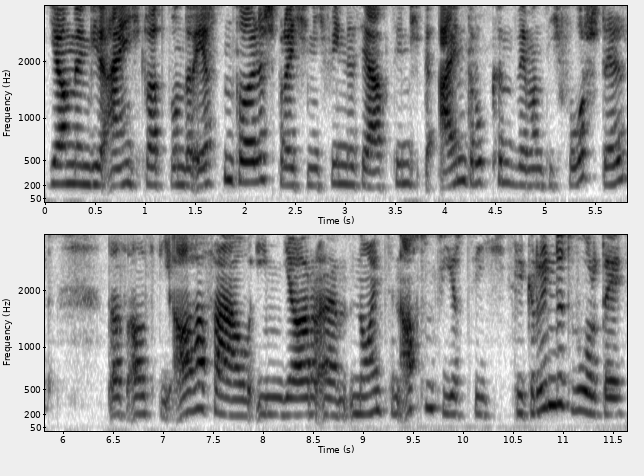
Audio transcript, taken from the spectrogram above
Ja, und wenn wir eigentlich gerade von der ersten Säule sprechen, ich finde es ja auch ziemlich beeindruckend, wenn man sich vorstellt, dass als die AHV im Jahr äh, 1948 gegründet wurde,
